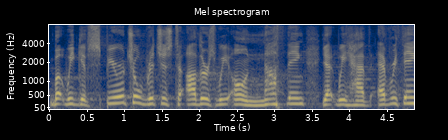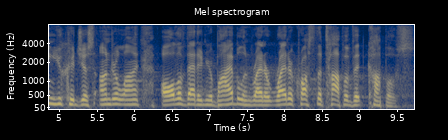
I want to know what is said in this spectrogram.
but we give spiritual riches to others. We own nothing, yet we have everything. You could just underline all of that in your Bible and write it right across the top of it, kapos.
